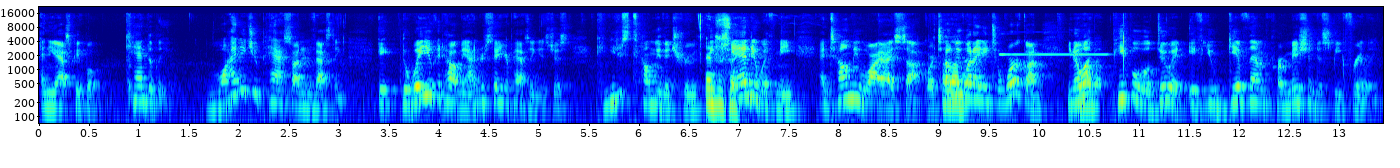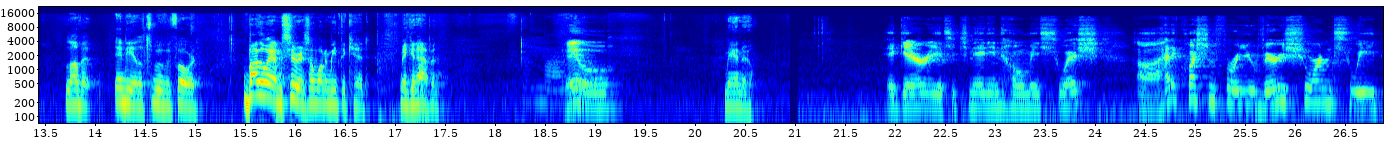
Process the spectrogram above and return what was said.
and you ask people candidly, "Why did you pass on investing?" It, the way you could help me, I understand you're passing, is just can you just tell me the truth? Be Interesting. candid with me and tell me why I suck, or tell me what it. I need to work on. You know love what? it. People will do it if you give them permission to speak freely. Love it. India, let's move it forward. By the way, I'm serious. I want to meet the kid. Make it happen. Hello. Manu. Hey Gary, it's a Canadian homie Swish. Uh, I had a question for you, very short and sweet.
